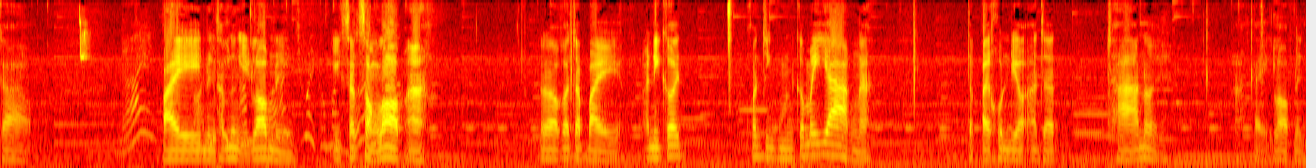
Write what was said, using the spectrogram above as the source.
69ไงไปหนึ่งทับหนึ่งอีกรอบหนึ่ง อีกสักสองรอบอะแล้วเราก็จะไป อันนี้ก็ความจริงมันก็ไม่ยากนะ แต่ไปคนเดียวอาจจะช้าหน่อยอะไปอีกรอบหนึ่ง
